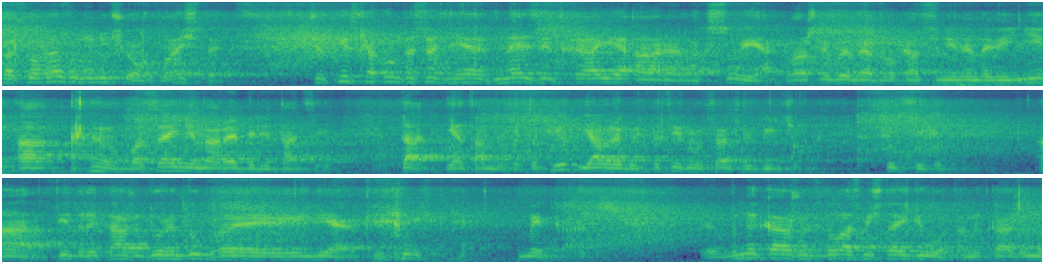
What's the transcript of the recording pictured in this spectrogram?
Першого разу, ну нічого, бачите? Чортківська конта сьогодні не зітхає, а релаксує. Ваш любимий адвокат сьогодні не на війні, а в басейні на реабілітації. Так, я там не захотів, я в реабілітаційному центрі більше. Тут супер. А, підери кажуть, дурендум е, є. Ми кажемо. Вони кажуть, здалась мечта ідіота. Ми кажемо,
